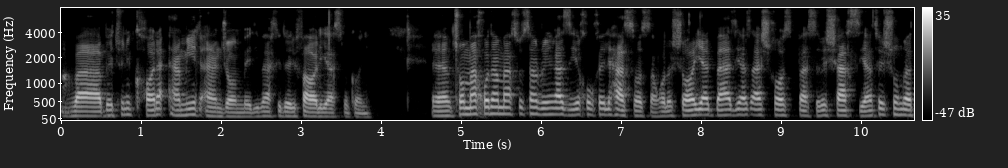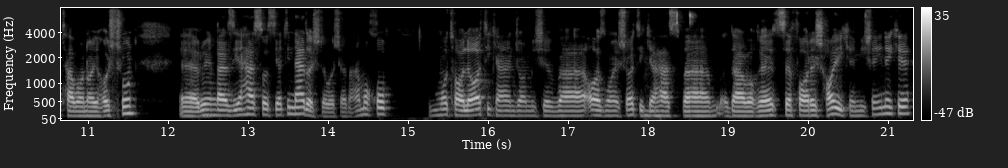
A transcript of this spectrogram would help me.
و بتونی کار عمیق انجام بدی وقتی داری فعالیت می‌کنی. چون من خودم مخصوصا روی این قضیه خب خیلی حساسم. حالا شاید بعضی از اشخاص بسته به شخصیتشون و توانایی هاشون روی این قضیه حساسیتی نداشته باشن. اما خب مطالعاتی که انجام میشه و آزمایشاتی که هست و در واقع سفارش هایی که میشه اینه که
